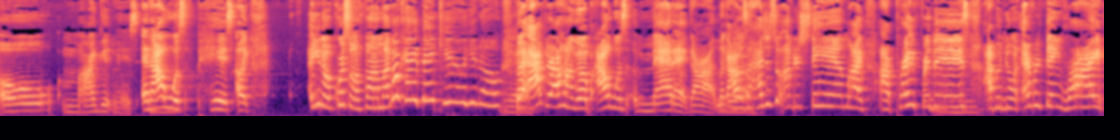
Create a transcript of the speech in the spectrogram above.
oh my goodness and. I was pissed like you know, of course, on the phone, I'm like, okay, thank you, you know. Yeah. But after I hung up, I was mad at God. Like, I was like, I just don't understand. Like, I prayed for this. Mm-hmm. I've been doing everything right.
